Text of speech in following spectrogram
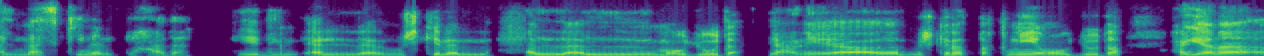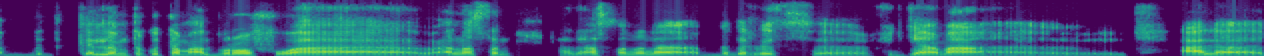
الماسكين الاتحادات. هي دي ال- المشكلة ال- ال- الموجودة. يعني آه، المشكلة التقنية موجودة. حقيقة أنا تكلمت كنت مع البروف وأنا أصلا يعني أصلا أنا بدرس آه، في الجامعة آه، على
